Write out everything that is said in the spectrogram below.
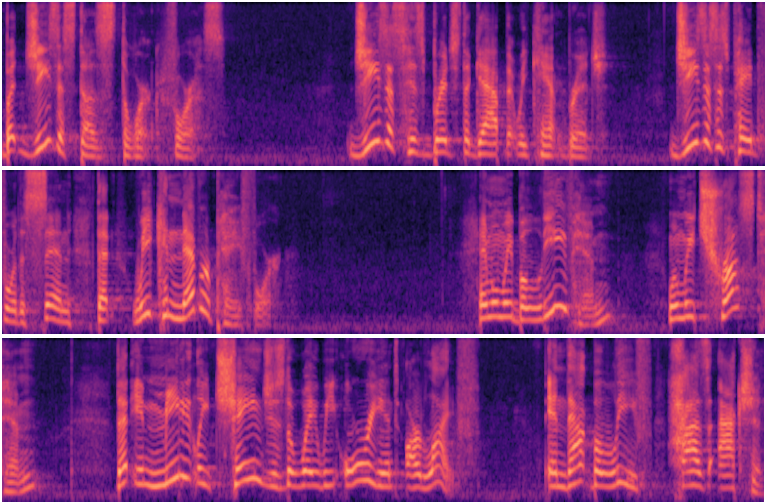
But Jesus does the work for us. Jesus has bridged the gap that we can't bridge. Jesus has paid for the sin that we can never pay for. And when we believe Him, when we trust Him, that immediately changes the way we orient our life. And that belief has action,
